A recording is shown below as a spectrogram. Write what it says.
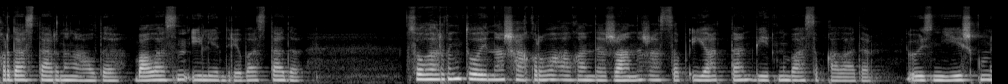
Құрдастарының алды баласын үйлендіре бастады. Солардың тойына шақыруға қалғанда жаны жасып ұяттан бетін басып қалады. Өзін ешкім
